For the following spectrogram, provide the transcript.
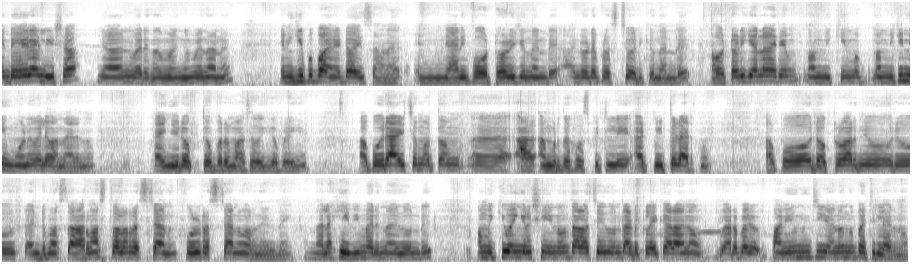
എന്റെ പേര് അലീഷ. ഞാൻ വരുന്നത് മഞ്ഞുമെന്നാണ്. എനിക്കിപ്പോൾ പതിനെട്ട് വയസ്സാണ്. ഞാനിപ്പോൾ ഓട്ടോ ഓടിക്കുന്നുണ്ട് അതിന്റെ കൂടെ പ്ലസ് ടു പഠിക്കുന്നുണ്ട്. ഓട്ടോ ഓടിക്കാനുള്ള കാര്യം മമ്മിക്കും മമ്മിക്ക് നിമോണി പോലെ വന്നായിരുന്നു. കഴിഞ്ഞൊരു ഒക്ടോബർ മാസം നോക്കിയപ്പോഴേക്കും. അപ്പോൾ ഒരാഴ്ച മൊത്തം അമൃത ഹോസ്പിറ്റലിൽ അഡ്മിറ്റഡ് ആയിരുന്നു. അപ്പോൾ ഡോക്ടർ പറഞ്ഞു ഒരു രണ്ട് മാസം ആറ് മാസത്തോളം റെസ്റ്റാണ് ഫുൾ റെസ്റ്റാണ് പറഞ്ഞിരുന്നത് നല്ല ഹെവി മരുന്നായതുകൊണ്ട് അമ്മയ്ക്ക് ഭയങ്കര ക്ഷീണവും തളർച്ച ചെയ്തുകൊണ്ട് അടുക്കളയിൽ കയറാനോ വേറെ പണിയൊന്നും ചെയ്യാനോ ഒന്നും പറ്റില്ലായിരുന്നു.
